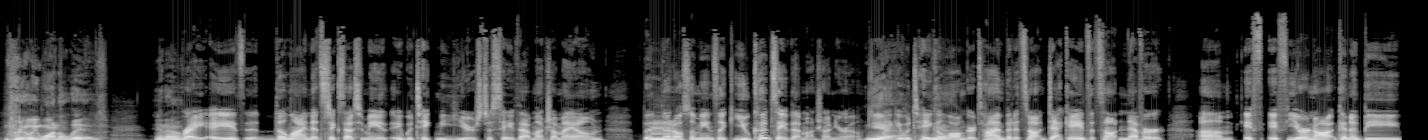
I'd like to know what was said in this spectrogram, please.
really want to live. You know, Right. It's, the line that sticks out to me is it would take me years to save that much on my own. But that also means like you could save that much on your own. Yeah, Like it would take yeah. a longer time, but it's not decades, it's not never. Um, if if you're not gonna be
